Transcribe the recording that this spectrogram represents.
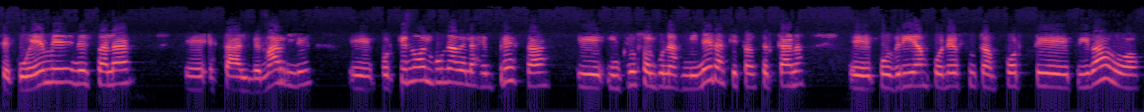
SQM en el Salar, eh, está Albemarle, eh, ¿por qué no alguna de las empresas, incluso algunas mineras que están cercanas, podrían poner su transporte privado,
